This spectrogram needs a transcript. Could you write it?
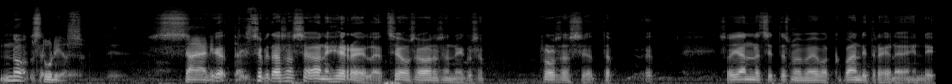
no, se, studiossa? Se, se pitää saada se ääni hereille, että se on se aina se, niin se prosessi, että se on jännä, että sitten jos mä menen vaikka bänditreeneihin, niin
